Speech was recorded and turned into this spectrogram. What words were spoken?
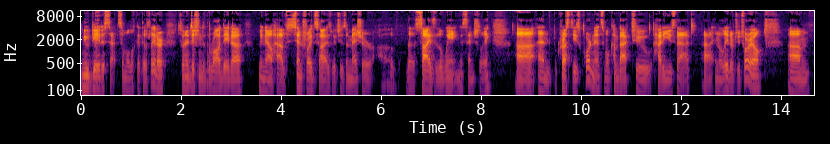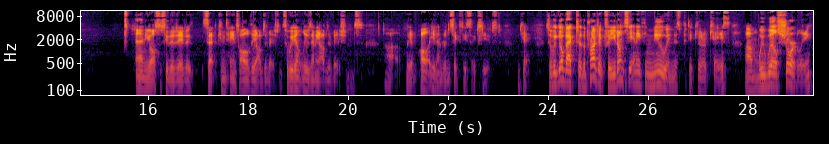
new data sets, and we'll look at those later. So in addition to the raw data, we now have centroid size, which is a measure of the size of the wing, essentially, uh, and Procrustes coordinates, and we'll come back to how to use that uh, in a later tutorial. Um, and you also see the data set contains all of the observations. So we didn't lose any observations. Uh, we have all 866 used. Okay, so if we go back to the project tree, you don't see anything new in this particular case. Um, we will shortly.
